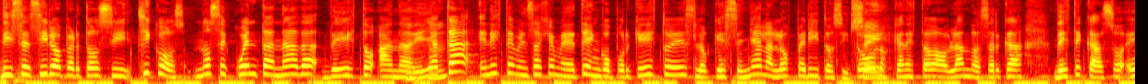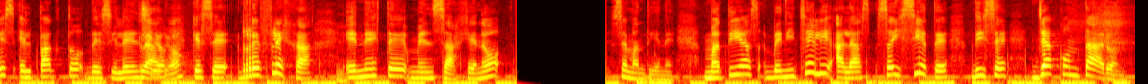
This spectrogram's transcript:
Dice Ciro Pertosi, chicos, no se cuenta nada de esto a nadie. Y acá en este mensaje me detengo porque esto es lo que señalan los peritos y todos los que han estado hablando acerca de este caso, es el pacto de silencio que se refleja en este mensaje, ¿no? Se mantiene. Matías Benicelli a las 6.07 dice, ya contaron.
